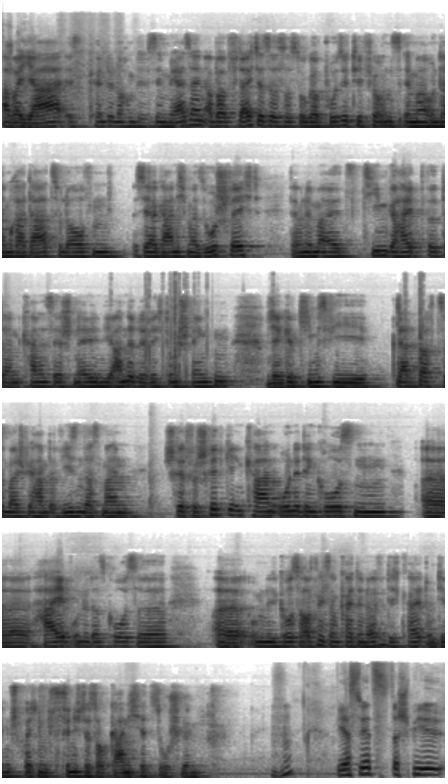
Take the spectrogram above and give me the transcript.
aber ja, es könnte noch ein bisschen mehr sein. Aber vielleicht ist es sogar positiv für uns, immer unterm Radar zu laufen. Ist ja gar nicht mal so schlecht. Wenn man immer als Team gehypt wird, dann kann es ja schnell in die andere Richtung schwenken. Und ich denke, Teams wie Gladbach zum Beispiel haben bewiesen, dass man Schritt für Schritt gehen kann, ohne den großen äh, Hype, ohne das große, äh, um die große Aufmerksamkeit in der Öffentlichkeit. Und dementsprechend finde ich das auch gar nicht jetzt so schlimm. Wie hast du jetzt das Spiel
